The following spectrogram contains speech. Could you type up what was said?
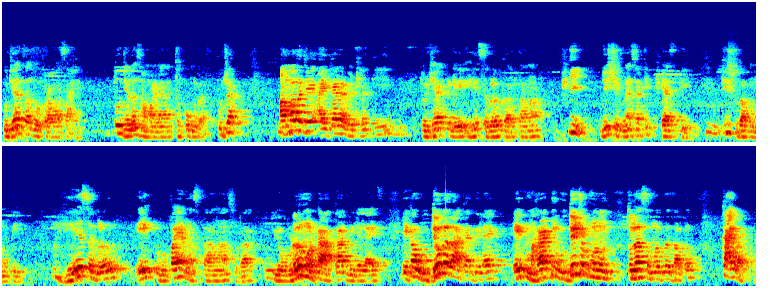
पूजाचा जो प्रवास आहे तो जनसामान्यांना थकून पूजा. आम्हाला जे ऐकायला भेटलं की तुझ्याकडे हे सगळं करताना फी जी शिकण्यासाठी फी असते ती सुद्धा नव्हती हे सगळं एक रुपया नसताना सुद्धा तू एवढं मोठा आकार दिलेला आहेस एका उद्योगाला आकार दिलाय. एक मराठी उद्योजक म्हणून तुला समजलं जातं. काय वाटतं?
